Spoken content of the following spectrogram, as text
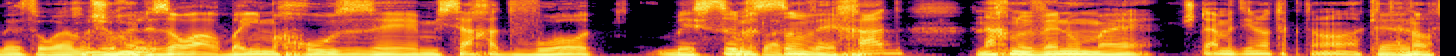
מאזורי ים אנחנו. מדברים על אזור ה-40 אחוז אה, מסך התבואות ב-2021. אנחנו הבאנו משתי המדינות הקטנות. כן. הקטנות.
